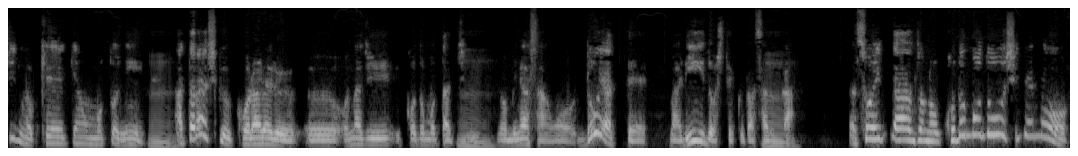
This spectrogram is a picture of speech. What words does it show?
身の経験をもとに、うん。新しく来られるう同じ子どもたちの皆さんをどうやって、まあ、リードしてくださるか、そういったその子ども同士での、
